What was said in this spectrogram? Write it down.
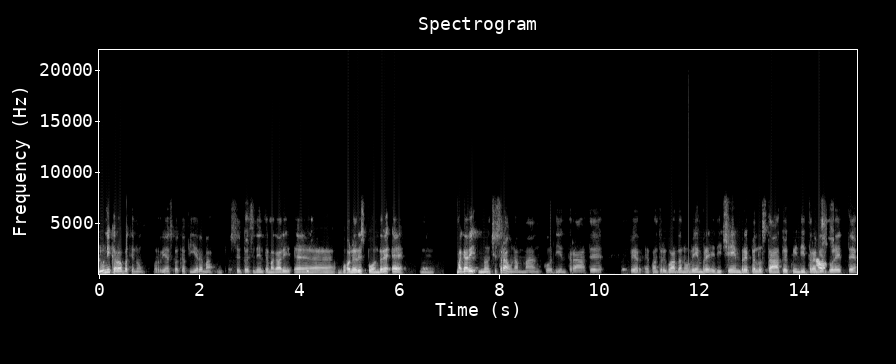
L'unica roba che non riesco a capire, ma se il Presidente magari eh, vuole rispondere, è mh, magari non ci sarà un ammanco di entrate per eh, quanto riguarda novembre e dicembre per lo Stato e quindi, tra virgolette,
